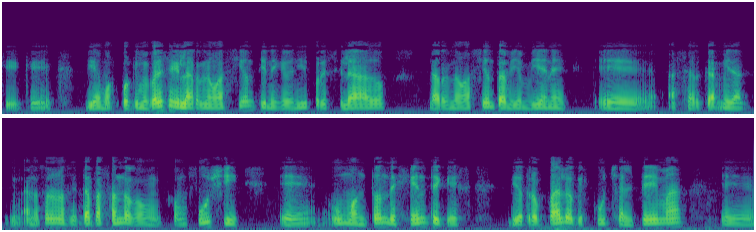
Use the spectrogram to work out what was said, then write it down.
que, que, digamos, porque me parece que la renovación tiene que venir por ese lado, la renovación también viene eh, acerca, mira, a nosotros nos está pasando con, con Fuji eh, un montón de gente que es de otro palo que escucha el tema, eh,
